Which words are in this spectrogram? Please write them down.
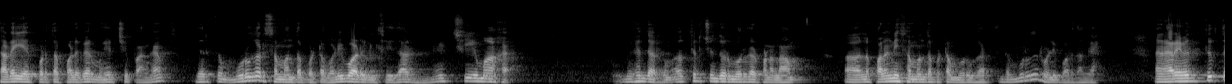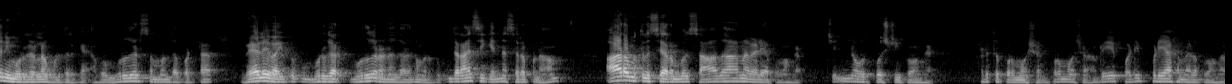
தடை ஏற்படுத்த பல பேர் முயற்சிப்பாங்க. இதற்கு முருகர் சம்பந்தப்பட்ட வழிபாடுகள் செய்தால் நிச்சயமாக மிகுந்த இருக்கும். அது திருச்செந்தூர் முருகர் பண்ணலாம். இல்லை பழனி சம்மந்தப்பட்ட முருகர். இந்த முருகர் வழிபாடு தாங்க நிறைய பேர் திருத்தணி முருகர்லாம் கொடுத்துருக்கேன். அப்போ முருகர் சம்மந்தப்பட்ட வேலை வாய்ப்புக்கு முருகர் முருகர் அனுகிரகம் இருக்கும். இந்த ராசிக்கு என்ன சிறப்புனா ஆரம்பத்தில் சேரும்போது சாதாரண வேலையாக போவாங்க. சின்ன ஒரு போஸ்டிங் போவாங்க. அடுத்த ப்ரொமோஷன் ப்ரொமோஷன் அப்படியே படிப்படியாக மேலே போவாங்க.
